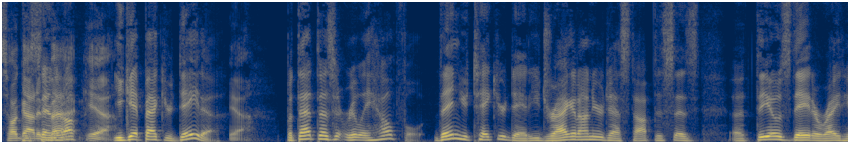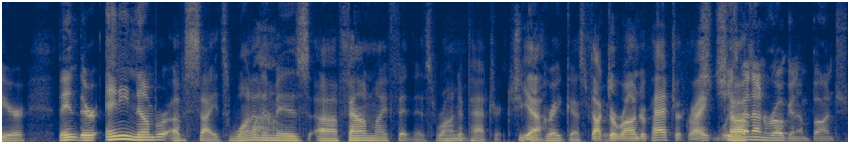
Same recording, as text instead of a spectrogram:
So I got you it send back. off, yeah. You get back your data. yeah. But that doesn't really helpful. Then you take your data, you drag it onto your desktop. This says uh, Theo's data right here. Then there are any number of sites. One of them is uh, Found My Fitness, Rhonda Patrick. She'd Mm-hmm. Yeah. be a great guest. Dr. you. Rhonda Patrick, right? She's Uh, been on Rogan a bunch.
